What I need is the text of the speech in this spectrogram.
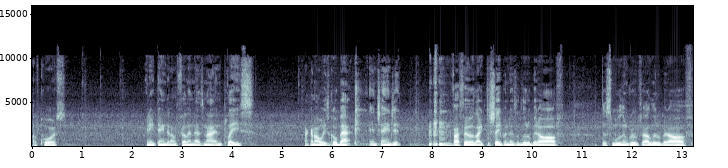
of course. Anything that I'm feeling that's not in place I can always go back and change it. If I feel like the shaping is a little bit off the smoothing groups are a little bit off.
